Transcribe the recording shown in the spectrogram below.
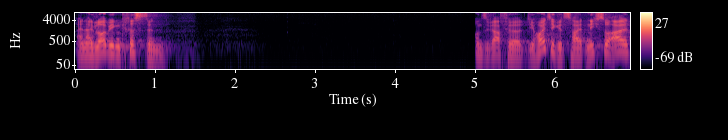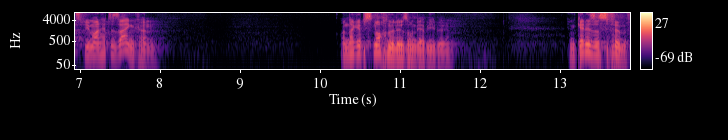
einer gläubigen Christin. Und sie war für die heutige Zeit nicht so alt, wie man hätte sein können. Und da gibt es noch eine Lösung der Bibel. In Genesis 5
